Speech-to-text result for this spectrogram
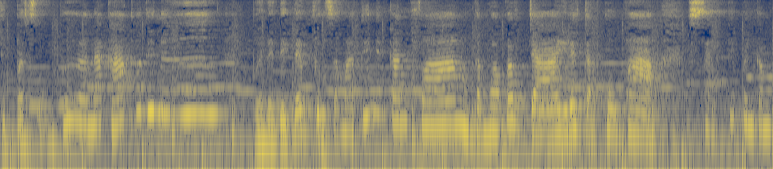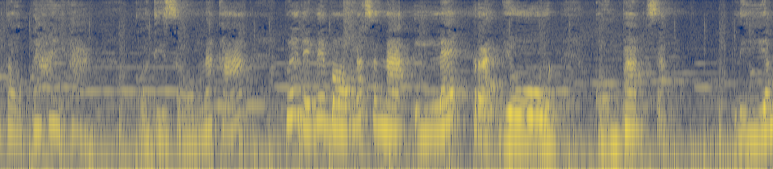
จุดประสงค์เพื่อนะคะข้อที่หนึ่งเพื่อเด็กๆได้ฝึกสมาธิในการฟังทำความเข้าใจและจับคู่ภาพสัตว์ที่เป็นคำตอบได้ค่ะ ข้อที่สองนะคะ เพื่อเด็กได้บอกลักษณะและประโยชน์ของภาพสัตว์เลี้ยง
